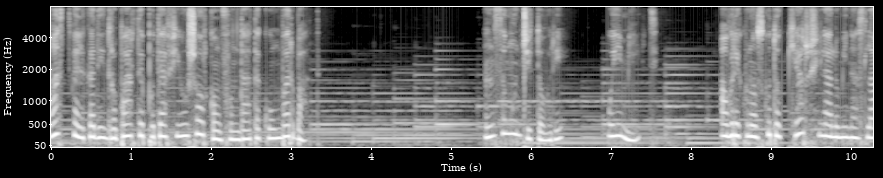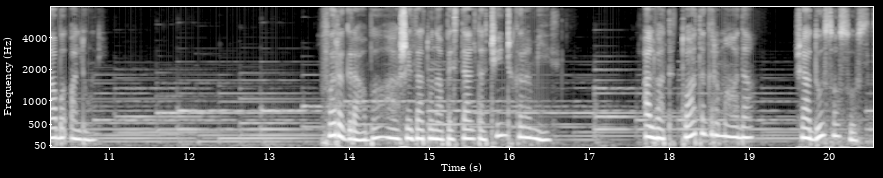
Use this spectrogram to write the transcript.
astfel că dintr-o parte putea fi ușor confundată cu un bărbat. Însă muncitorii, uimiți, au recunoscut-o chiar și la lumina slabă a lunii. Fără grabă a așezat una peste alta cinci cărămizi. A luat toată grămada și a dus-o sus.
